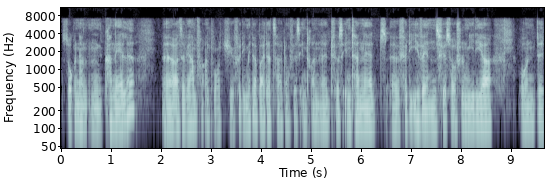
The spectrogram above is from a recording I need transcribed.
sogenannten Kanäle. Äh, also wir haben Verantwortliche für die Mitarbeiterzeitung, fürs Intranet, fürs Internet, äh, für die Events, für Social Media. Und äh,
